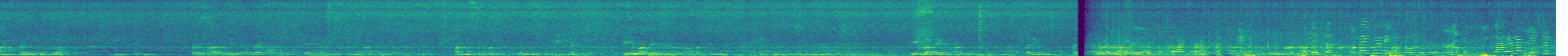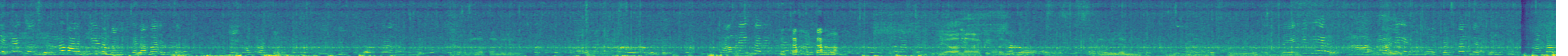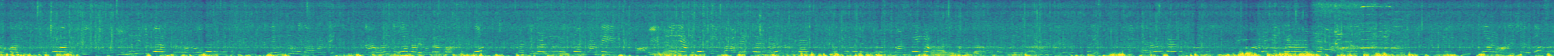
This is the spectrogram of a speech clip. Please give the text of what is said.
కదా ఫోటో తీస్తాడు ఆ, ఆ, కొంచెం కొడుకు పైకి ఆ. అమ్మ ఇవ్వండి ఈ కరోనా పేషెంట్స్ ఎక్కడికి వచ్చినా వాళ్ళకి ఇవ్వడం మనకి ఇక్కడ డబ్బాలు ఇస్తారు ఒక పట్టుకోండి. రామరాయ్ సార్ ఎక్కడ? ఏంటి తీసుకుంటే వాళ్ళకి ఇమ్యూనిటీ శక్తి పెరుగుతుంది కాబట్టి నా వంతుగా నా సొంత ప్రతి మంది ఎంత అంటే ఇంట్లోనే అందరికీ బాగా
